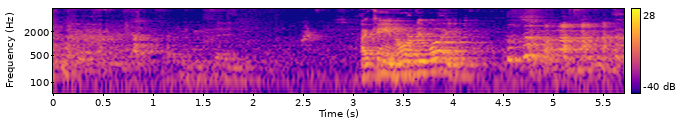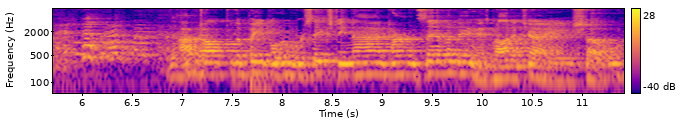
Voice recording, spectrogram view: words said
I can't hardly wait. I've talked to the people who were 69, turned 70, and it's not a change, so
